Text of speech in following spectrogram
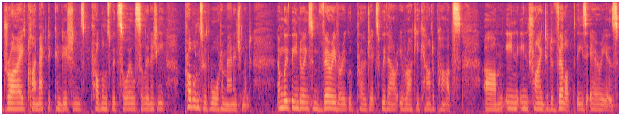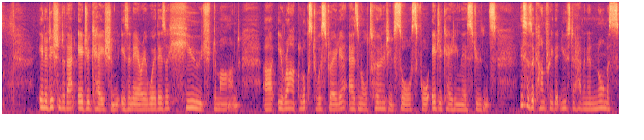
Dry climatic conditions, problems with soil salinity, problems with water management. And we've been doing some very, very good projects with our Iraqi counterparts um, in, in trying to develop these areas. In addition to that, education is an area where there's a huge demand. Uh, Iraq looks to Australia as an alternative source for educating their students. This is a country that used to have an enormous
